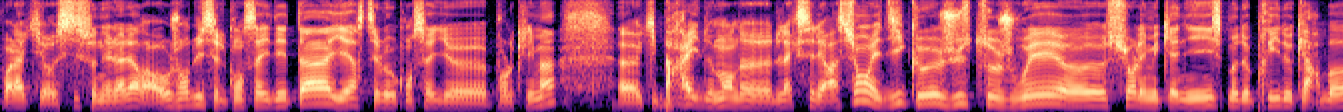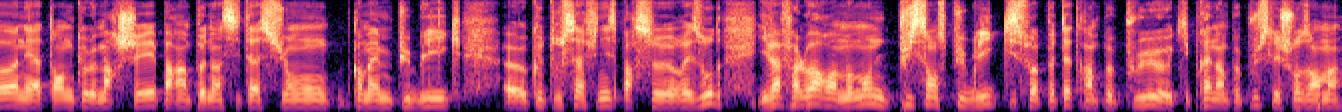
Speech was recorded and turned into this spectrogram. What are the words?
voilà qui a aussi sonné l'alerte. Aujourd'hui c'est le Conseil d'État, hier c'était le Haut Conseil pour le climat qui pareil demande de l'accélération et dit que juste jouer sur les mécanismes de prix de carbone et attendre que le marché par un peu d'incitation quand même publique que tout ça finisse par se résoudre, il va falloir à un moment une puissance publique qui soit peut-être un peu plus qui prenne un peu plus les choses en main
